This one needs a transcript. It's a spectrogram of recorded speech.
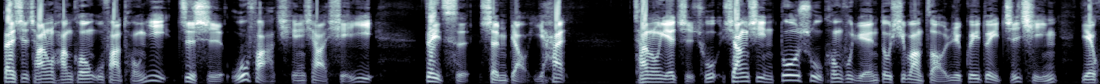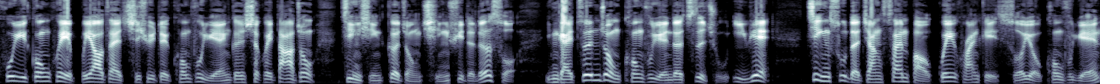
但是长荣航空无法同意，致使无法签下协议，对此深表遗憾。长荣也指出，相信多数空服员都希望早日归队执勤，也呼吁工会不要再持续对空服员跟社会大众进行各种情绪的勒索，应该尊重空服员的自主意愿，尽速的将三宝归还给所有空服员。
